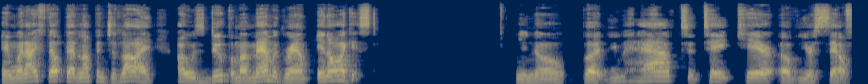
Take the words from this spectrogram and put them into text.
And when I felt that lump in July, I was due for my mammogram in August. You know, but you have to take care of yourself.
